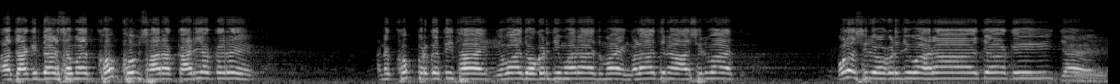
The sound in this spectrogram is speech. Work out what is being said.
આ જાગીરદાર સમાજ ખૂબ ખૂબ સારા કાર્ય કરે. અને ખૂબ પ્રગતિ થાય. એવા જ ઓગળજી મહારાજ, માં ના આશીર્વાદ. બોલો શ્રી ઓગણજી મહારાજ, કી જય.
